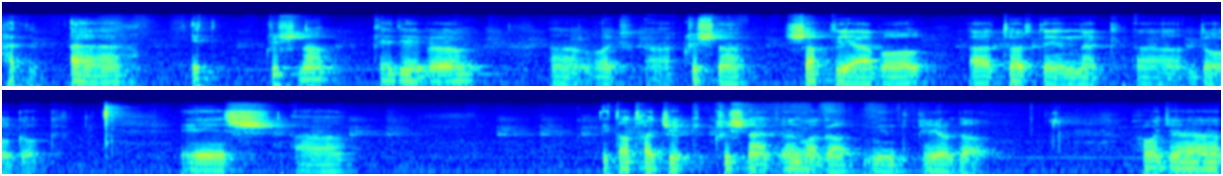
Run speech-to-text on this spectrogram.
hát uh, itt Krishna kegyéből, uh, vagy uh, Krishna saktiából uh, történnek uh, dolgok. És uh, itt adhatjuk Krishnát önmaga, mint példa, hogy uh,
